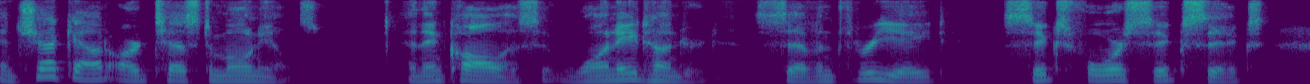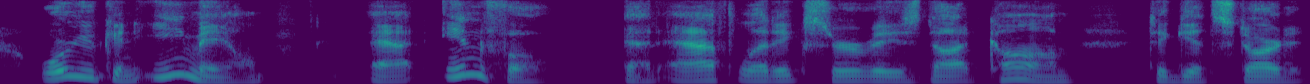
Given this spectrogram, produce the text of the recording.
and check out our testimonials, and then call us at 1 800 738 6466, or you can email at info at athleticsurveys.com to get started.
